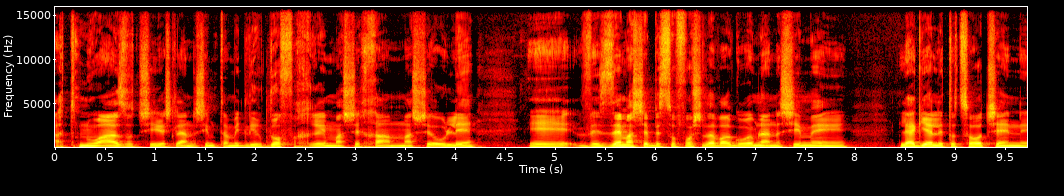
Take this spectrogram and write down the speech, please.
התנועה הזאת שיש לאנשים תמיד לרדוף אחרי מה שחם, מה שעולה, אה, וזה מה שבסופו של דבר גורם לאנשים אה, להגיע לתוצאות שהן אה,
